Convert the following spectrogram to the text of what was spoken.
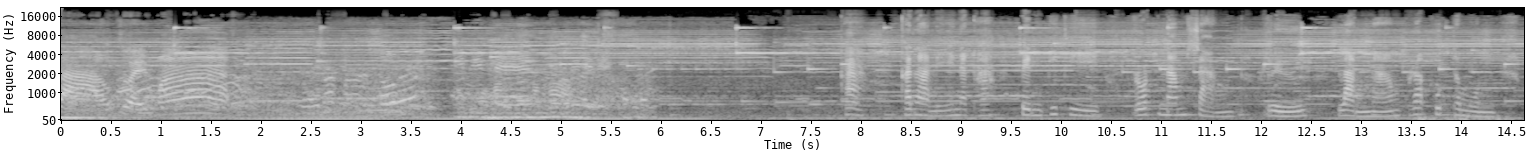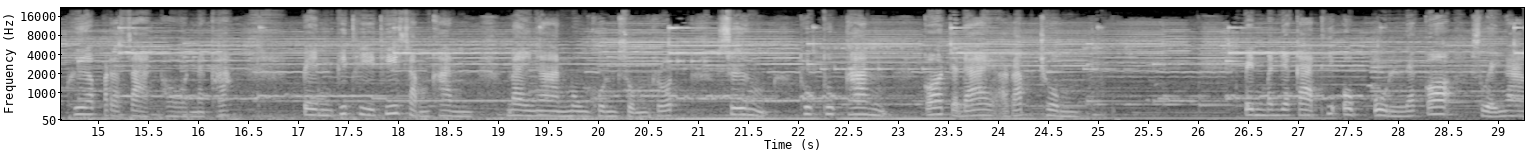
สาว สวยมากค่ะขณะนี้นะคะเป็นพิธีรดน้ำสัง หรือหลั่งน้ำพระพุทธมนต์เพื่อประสาทพรนะคะ เป็นพิธีที่สำคัญ ในงานมงคลสมรส ซึ่งทุกๆทท่านก็จะได้รับชม เป็นบรรยากาศที่อบอุ่นและก็สวยงาม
